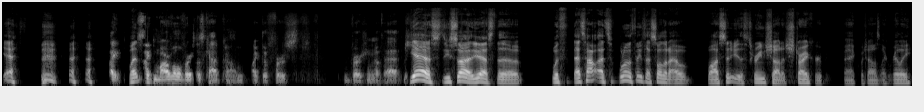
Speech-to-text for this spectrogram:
yes. like What? it's like Marvel versus Capcom, like the first version of that. Yes, you saw. it, Yes, the with that's how that's one of the things I saw that I well I sent you the screenshot of Stryker back, which I was like, really?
